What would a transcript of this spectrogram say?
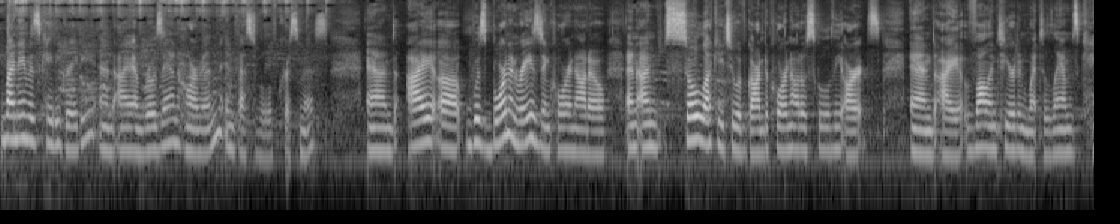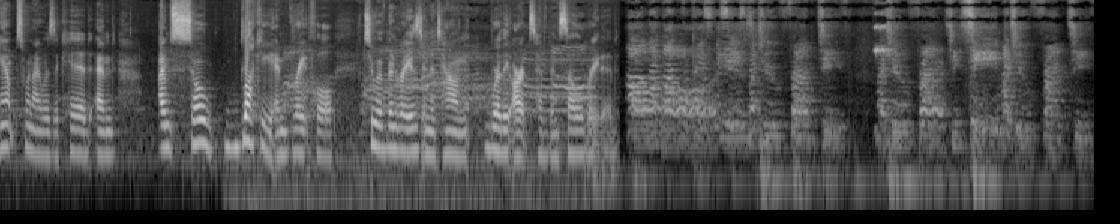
my name is Katie Grady, and I am Roseanne Harmon in Festival of Christmas. And I uh, was born and raised in Coronado, and I'm so lucky to have gone to Coronado School of the Arts. And I volunteered and went to Lambs camps when I was a kid, and I'm so lucky and grateful to have been raised in a town where the arts have been celebrated. All I want for Christmas is my two front teeth, my two front teeth, see my two front teeth.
